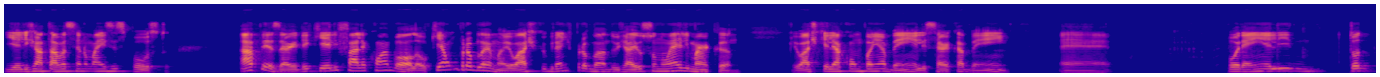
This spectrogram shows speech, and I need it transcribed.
e ele já estava sendo mais exposto. Apesar de que ele falha com a bola, o que é um problema. Eu acho que o grande problema do Jailson não é ele marcando. Eu acho que ele acompanha bem, ele cerca bem. É... Porém, ele. Todo...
